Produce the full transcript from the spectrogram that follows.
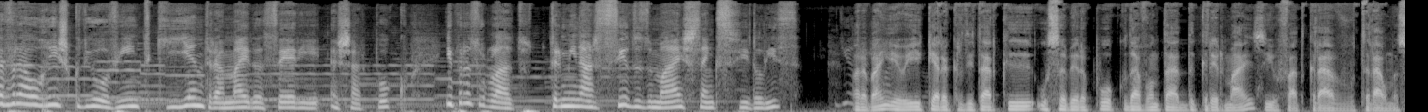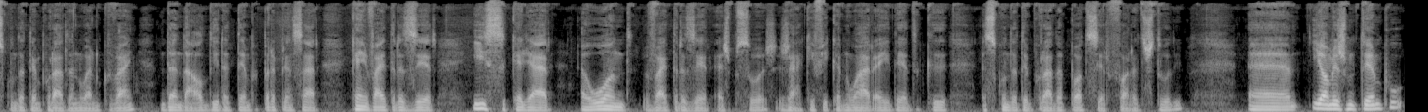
Haverá o risco de o ouvinte que entra a meio da série achar pouco E por outro lado, terminar cedo demais sem que se fidelize? Ora bem, eu aí quero acreditar que o Saber a Pouco dá vontade de querer mais e o Fado Cravo terá uma segunda temporada no ano que vem, dando a Aldira tempo para pensar quem vai trazer e, se calhar, aonde vai trazer as pessoas. Já aqui fica no ar a ideia de que a segunda temporada pode ser fora de estúdio. Uh, e ao mesmo tempo,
